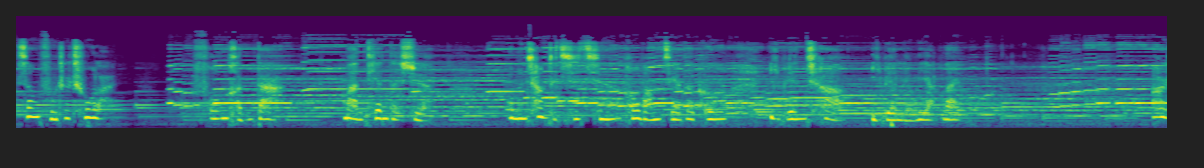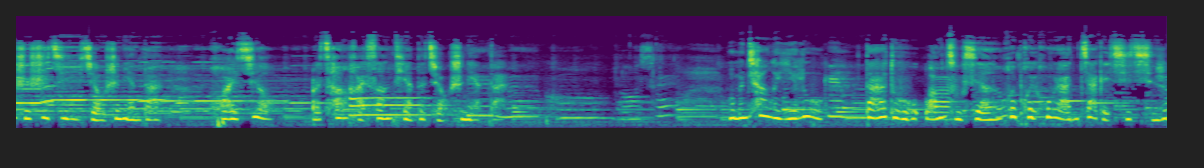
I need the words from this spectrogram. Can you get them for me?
相扶着出来，风很大，漫天的雪，我们唱着齐秦和王杰的歌，一边唱。一边流眼泪。二十世纪九十年代，怀旧而沧海桑田的九十年代，我们唱了一路，打赌王祖贤会不会忽然嫁给齐秦。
